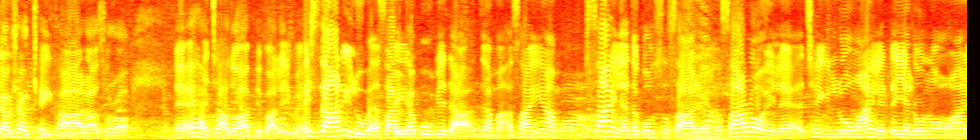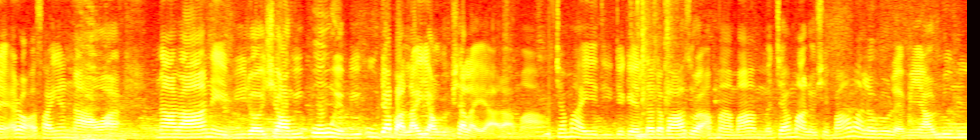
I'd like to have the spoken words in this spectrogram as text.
တောက်လျှောက်ချိတ်ထားရတာဆိုတော့ အဲအဲ့ဟာကြာတော့ဖြစ်ပါလိမ့်မယ်အစားနေလို့ပဲအစာကြီးကပိုဖြစ်တာအဲ့မှာအစာကြီးကစားရင်လည်းတကုံဆွစားတယ်မစားတော့ရင်လည်းအချိန်လွန်သွားရင်လည်းတရက်လွန်လွန်သွားတယ်အဲ့တော့အစာကြီးကနာသွားနာတာနေပြီးတော့ရောင်ပြီးပိုးဝင်ပြီးဥတက်ပါလိုက်ရောင်လို့ဖြတ်လိုက်ရတာမှာကျမရေးဒီတကယ်လက်တဘာဆိုတာအမှန်မှမကျမ်းပါလို့ရှင်ဘာမှလုပ်လို့လည်းမရဘူးလူမှု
